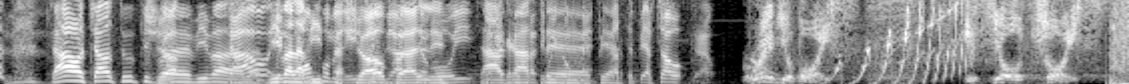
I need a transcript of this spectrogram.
ciao, ciao a tutti. Ciao. eh, Viva, Ciao viva la vita. Ciao, grazie belli. a voi Ciao, per essere stati qui con grazie me. Pier. Grazie Pier, ciao! Radio Voice is your choice.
